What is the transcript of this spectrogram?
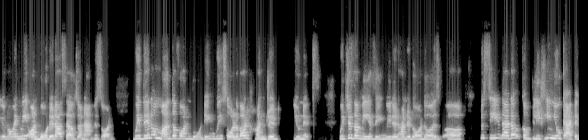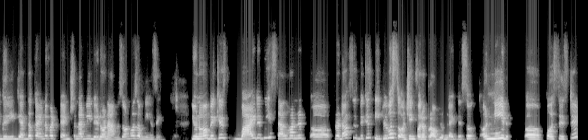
you know when we onboarded ourselves on amazon within a month of onboarding we sold about 100 units which is amazing. We did 100 orders uh, to see that a completely new category get the kind of attention that we did on amazon was amazing. You know because why did we sell 100 uh, products is because people were searching for a problem like this. So a need uh, persisted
